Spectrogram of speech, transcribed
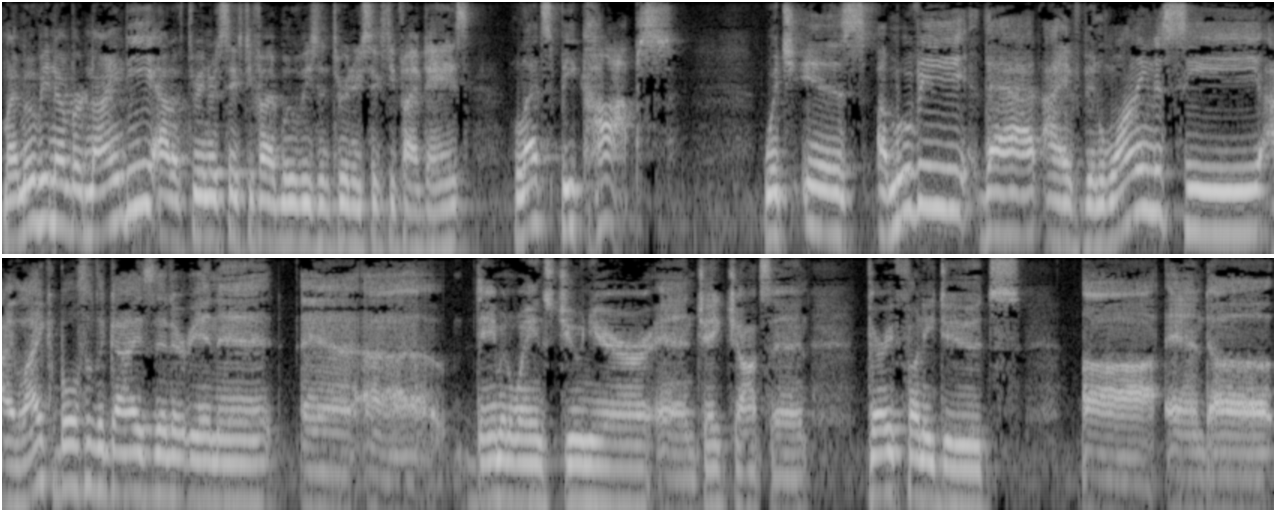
My movie number 90 out of 365 movies in 365 days, Let's Be Cops, which is a movie that I've been wanting to see. I like both of the guys that are in it uh, Damon Wayans Jr. and Jake Johnson. Very funny dudes. Uh, and uh,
